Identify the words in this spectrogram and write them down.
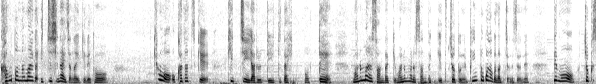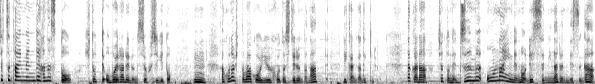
顔と名前が一致しないじゃないけれど今日お片付けキッチンやるって言ってたのってまるさんだっけまるさんだっけってちょっとねピンとこなくなっちゃうんですよね。でも直接対面で話すと人って覚えられるんですよ不思議と、うん、あこの人はこういうことしてるんだなって理解ができる。だからちょっとね Zoom オンラインでのレッスンになるんですが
